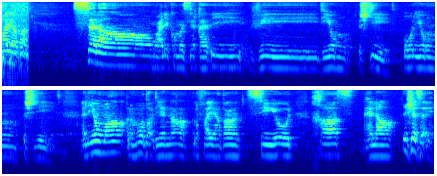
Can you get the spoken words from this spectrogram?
فيضان. السلام عليكم أصدقائي. فيديو جديد واليوم جديد. اليوم الموضوع ديالنا الفيضان السيول خاص على الجزائر.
